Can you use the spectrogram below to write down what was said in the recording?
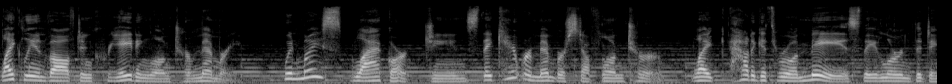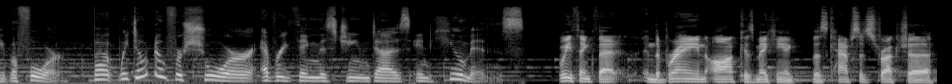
likely involved in creating long-term memory. When mice lack ARC genes, they can't remember stuff long term, like how to get through a maze they learned the day before. But we don't know for sure everything this gene does in humans. We think that in the brain, ARC is making a, this capsid structure,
